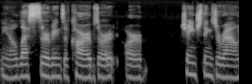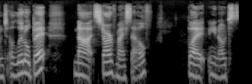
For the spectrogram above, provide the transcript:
you know, less servings of carbs or or change things around a little bit, not starve myself, but you know, just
